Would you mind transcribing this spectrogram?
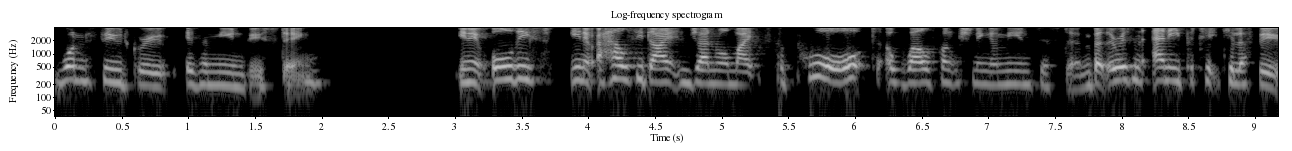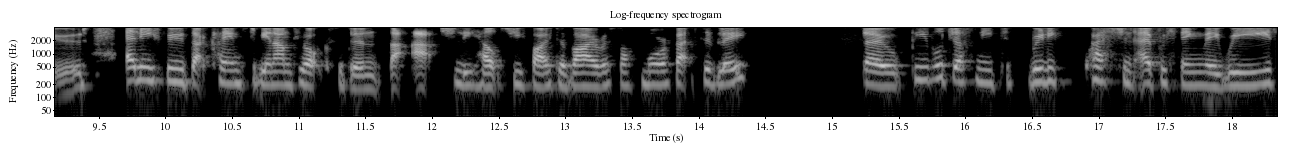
one food group is immune boosting. You know, all these, you know, a healthy diet in general might support a well functioning immune system, but there isn't any particular food, any food that claims to be an antioxidant that actually helps you fight a virus off more effectively. So people just need to really question everything they read.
